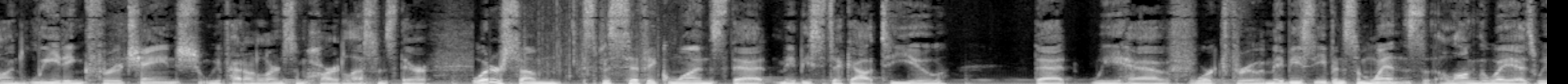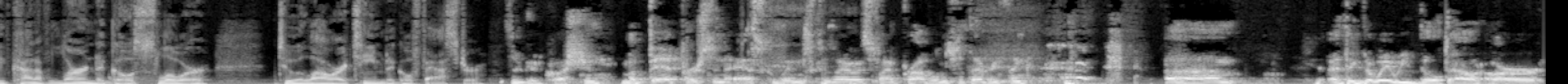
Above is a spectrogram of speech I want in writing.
on leading through change. We've had to learn some hard lessons there. What are some specific ones that maybe stick out to you that we have worked through and maybe even some wins along the way as we've kind of learned to go slower to allow our team to go faster? It's a good question. I'm a bad person to ask wins because I always find problems with everything. um, I think the way we built out our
